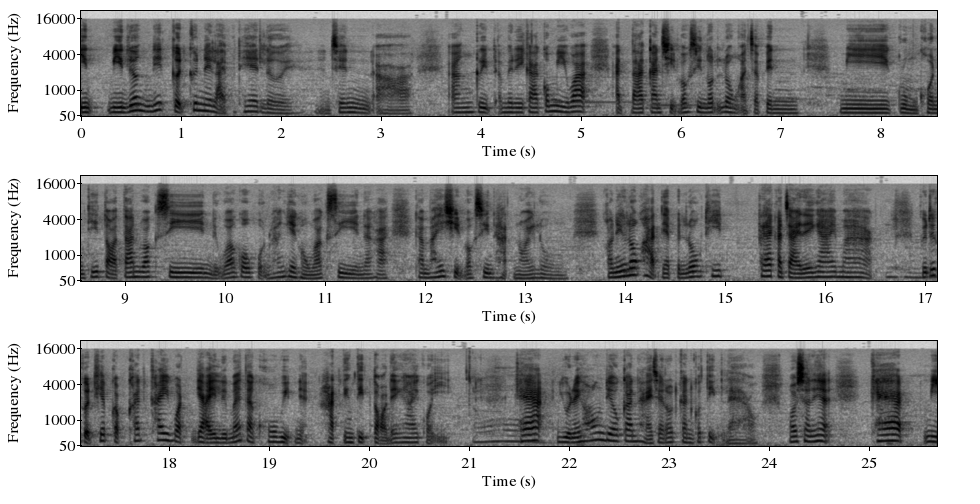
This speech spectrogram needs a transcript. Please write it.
ีมีเรื่องนี้เกิดขึ้นในหลายประเทศเลย อย่างเช่นอังกฤษอเมริกาก็มีว่าอัตราการฉีดวัคซีนลดลง อาจจะเป็นมีกลุ่มคนที่ต่อต้านวัคซีน หรือว่ากลัวผลข้างเคียงของวัคซีนนะคะทำให้ฉีดวัคซีนหัดน้อยลง คราวนี้โรคหัดเนี่ยเป็นโรคที่แพร่กระจายได้ง่ายมาก คือถ้าเกิดเทียบกับไข้หวัดใหญ่หรือแม้แต่โควิดเนี่ยหัดยังติดต่อได้ง่ายกว่าอีก แค่อยู่ในห้องเดียวกันหายใจรถกันก็ติดแล้ว เพราะฉะนั้นเนี่ยแค่มี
